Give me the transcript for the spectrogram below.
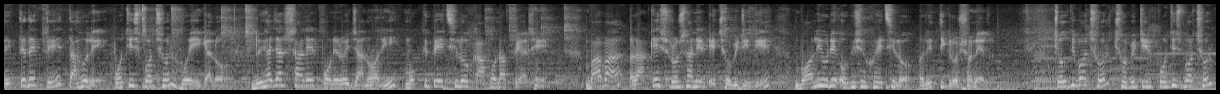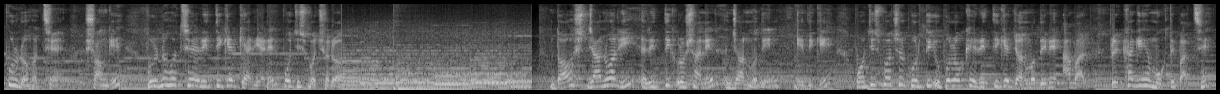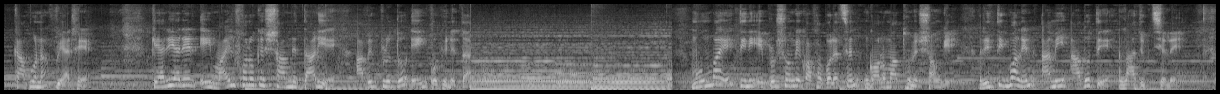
দেখতে দেখতে তাহলে পঁচিশ বছর হয়ে গেল। দুই হাজার সালের পনেরোই জানুয়ারি মুক্তি পেয়েছিল কাহনা ফেয়ারে বাবা রাকেশ রোশানের এই ছবিটি দিয়ে বলিউডে অভিষেক হয়েছিল ঋত্বিক রোশনের। চলতি বছর ছবিটির পঁচিশ বছর পূর্ণ হচ্ছে। সঙ্গে পূর্ণ হচ্ছে ঋত্বিকের ক্যারিয়ারের পঁচিশ বছরও। দশ জানুয়ারি ঋত্বিক রোশানের জন্মদিন। এদিকে পঁচিশ বছর পূর্তি উপলক্ষে ঋত্বিকের জন্মদিনে আবার প্রেক্ষাগৃহে মুক্তি পাচ্ছে কাহনা ফেয়ারে ক্যারিয়ারের এই মাইল ফলকের সামনে দাঁড়িয়ে আবেগপ্লুত এই অভিনেতা। মুম্বাইয়ে তিনি এ প্রসঙ্গে কথা বলেছেন গণমাধ্যমের সঙ্গে। ঋত্বিক বলেন, আমি আদতে লাজুক ছেলে।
